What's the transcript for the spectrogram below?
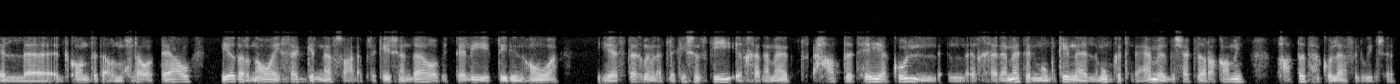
ال content أو المحتوى بتاعه يقدر إن هو يسجل نفسه على ال application ده وبالتالي يبتدي إن هو يستخدم ال applications في الخدمات حطت هي كل ال- الخدمات الممكنة اللي ممكن تتعمل بشكل رقمي حطتها كلها في الويتشات.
